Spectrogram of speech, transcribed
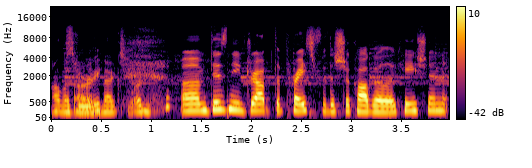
I'll let you Sorry. read the next one. Um, Disney dropped the price for the Chicago location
